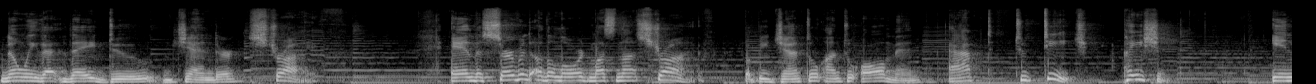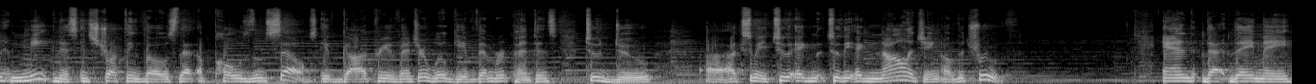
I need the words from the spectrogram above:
knowing that they do gender strife. And the servant of the Lord must not strive, but be gentle unto all men, apt to teach, patient, in meekness instructing those that oppose themselves, if God peradventure will give them repentance to do, uh, excuse me, to, to the acknowledging of the truth, and that they may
